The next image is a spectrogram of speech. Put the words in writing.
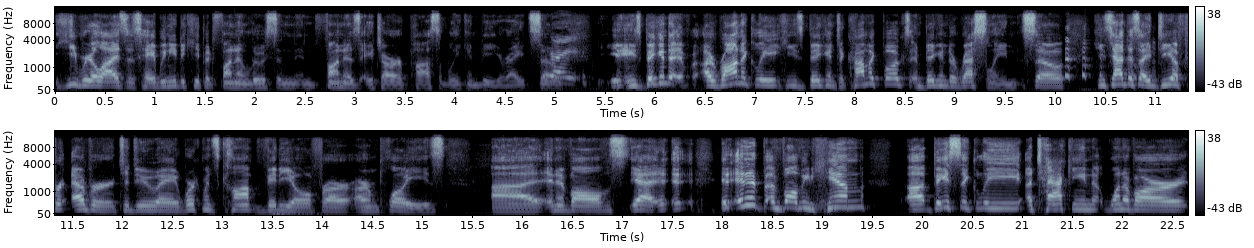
he realizes, hey, we need to keep it fun and loose and, and fun as HR possibly can be, right? So right. he's big into, ironically, he's big into comic books and big into wrestling. So he's had this idea forever to do a workman's comp video for our, our employees. Uh, it involves, yeah, it, it, it ended up involving him uh, basically attacking one of our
